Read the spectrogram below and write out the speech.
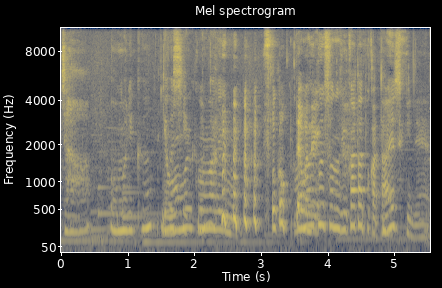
じゃあ大森くん？大森君はでも そこ大森君その浴衣とか大好きで、え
